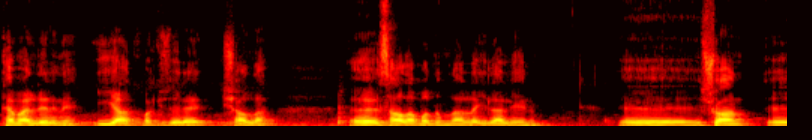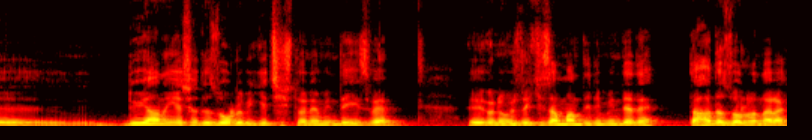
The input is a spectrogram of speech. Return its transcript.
temellerini iyi atmak üzere inşallah e, sağlam adımlarla ilerleyelim. E, şu an e, dünyanın yaşadığı zorlu bir geçiş dönemindeyiz ve e, önümüzdeki zaman diliminde de daha da zorlanarak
